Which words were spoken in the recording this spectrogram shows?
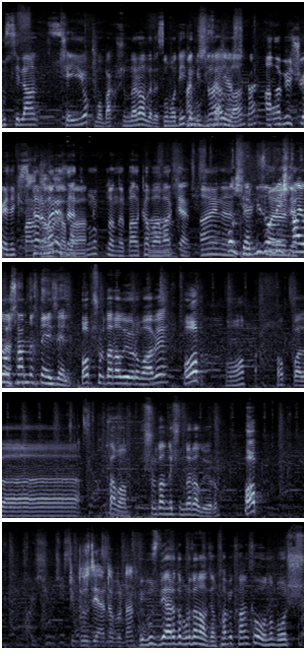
bu silahın şeyi yok mu? Bak şunları alırız. Oğlum o değil de bu Hangisi var güzel lan. Scar? Abi şu Bal var ya kabağı. zaten onu kullanır. Bal kabağı Aa. varken. Aynen. Boş ver biz o Var 5 öyle kayı o yapar. sandıkta ezelim. Hop şuradan alıyorum abi. Hop. Hop. Hoppada. Tamam. Şuradan da şunları alıyorum. Hop. Bir buz diyarda buradan. Bir buz diyarı da buradan alacağım. Tabii kanka onu boş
